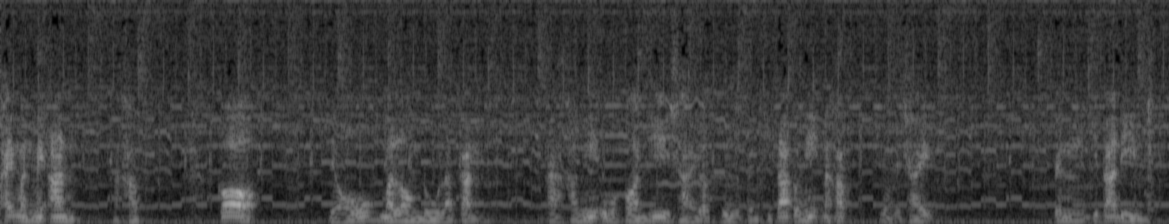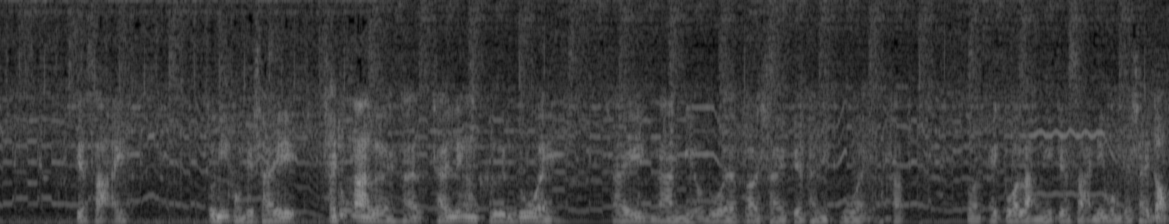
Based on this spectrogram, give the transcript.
ให้มันไม่อั้นนะครับ ก็เดี๋ยวมาลองดูแล้วกัน อ่าคราวนี้อุปกรณ์ที่ใช้ก็คือเป็นกีตาร์ตัวนี้นะครับที่ผมจะใช้ เป็นกีตาร์ดีนเกียสาย ตัวนี้ผมจะใช้ใช้ทุกงานเลยใช้เล่นกลางคืนด้วย ใช้งานเดี่ยวด้วยแล้วก็ใช้เปียพนิกด้วยนะครับ ส่วนไอตัวหลังนี้เจสายนี่ผมจะใช้ดอก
